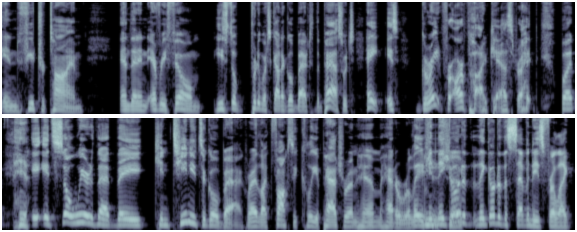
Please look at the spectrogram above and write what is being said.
in future time and then in every film he's still pretty much got to go back to the past which hey is great for our podcast right but Yeah. it, it's so weird that they continue to go back right like foxy cleopatra and him had a relationship i mean they go to they go to the seventies for like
